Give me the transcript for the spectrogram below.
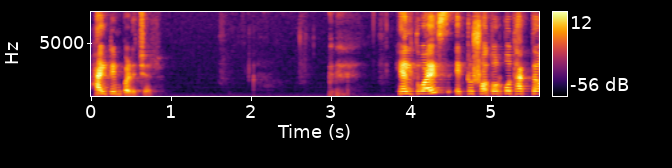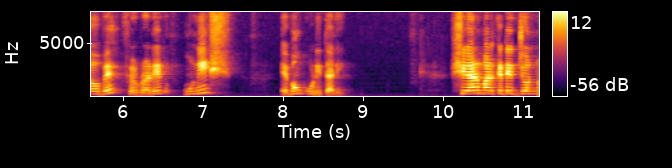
হাই টেম্পারেচার হেলথ ওয়াইজ একটু সতর্ক থাকতে হবে ফেব্রুয়ারির উনিশ এবং কুড়ি তারিখ। শেয়ার মার্কেটের জন্য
